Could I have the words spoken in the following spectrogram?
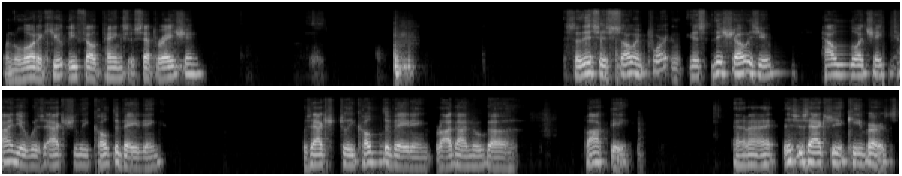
When the Lord acutely felt pangs of separation. So this is so important because this shows you how Lord Chaitanya was actually cultivating was actually cultivating Raganuga Bhakti. And I, this is actually a key verse.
